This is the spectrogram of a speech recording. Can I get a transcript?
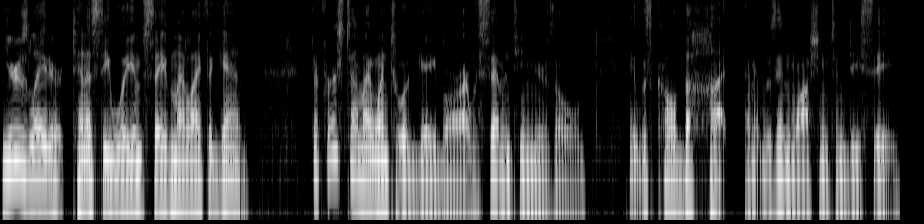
Years later, Tennessee Williams saved my life again. The first time I went to a gay bar, I was 17 years old. It was called The Hut, and it was in Washington, D.C.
